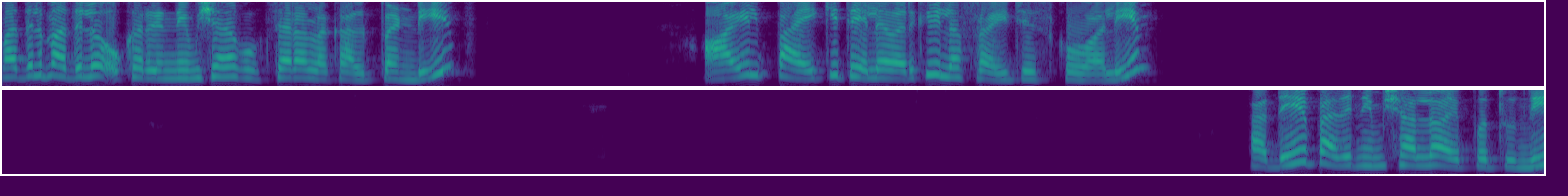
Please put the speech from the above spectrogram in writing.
మధ్యలో మధ్యలో ఒక రెండు నిమిషాలకు ఒకసారి అలా కలపండి. ఆయిల్ పైకి తేలే వరకు ఇలా ఫ్రై చేసుకోవాలి. పదే పది నిమిషాల్లో అయిపోతుంది.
